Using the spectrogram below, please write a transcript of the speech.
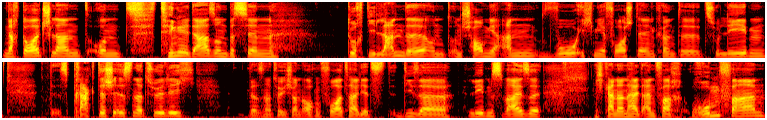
nach Deutschland und tingel da so ein bisschen durch die Lande und, und schaue mir an, wo ich mir vorstellen könnte zu leben. Das Praktische ist natürlich, das ist natürlich schon auch ein Vorteil jetzt dieser Lebensweise. Ich kann dann halt einfach rumfahren,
